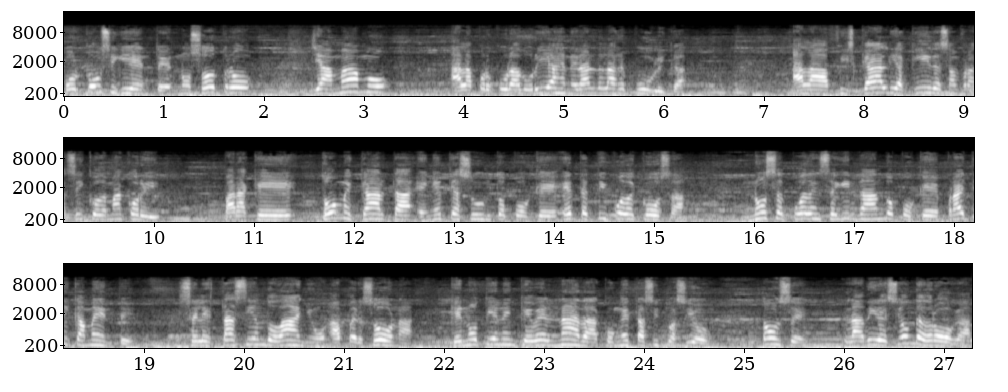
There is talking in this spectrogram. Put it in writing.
Por consiguiente, nosotros llamamos a la Procuraduría General de la República, a la fiscal de aquí de San Francisco de Macorís, para que tome carta en este asunto porque este tipo de cosas no se pueden seguir dando porque prácticamente se le está haciendo daño a personas que no tienen que ver nada con esta situación. Entonces, la dirección de droga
